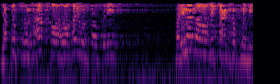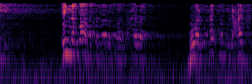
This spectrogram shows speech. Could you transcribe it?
يقص الحق وهو خير الفاصلين. فلماذا رغبت عن حكمه؟ إن الله تبارك وتعالى هو الحكم العدل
